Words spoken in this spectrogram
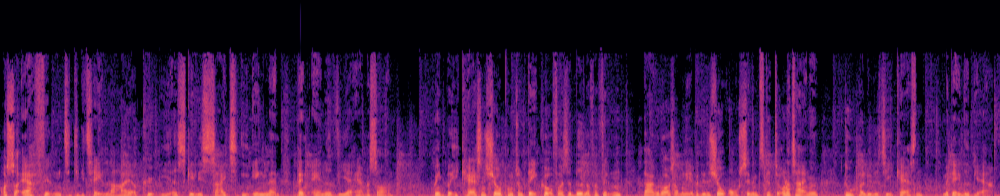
og så er filmen til digital leje og køb i adskillige sites i England, blandt andet via Amazon. Gå ind på ikassenshow.dk for at se billeder fra filmen. Der kan du også abonnere på dette show og sende en besked til undertegnet. Du har lyttet til I Kassen med David Bjerre.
